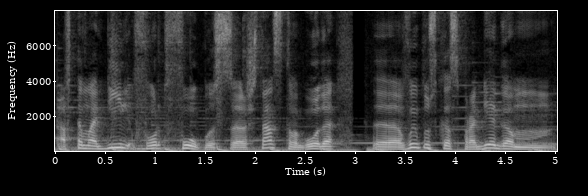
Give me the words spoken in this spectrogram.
автомобиль Ford Focus 2016 года э, выпуска с пробегом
